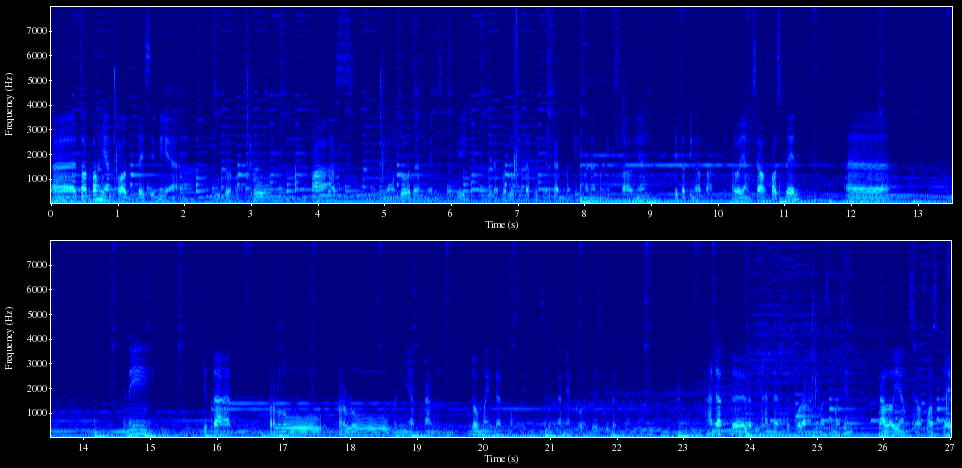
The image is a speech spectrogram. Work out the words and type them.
Uh, contoh yang cloud based ini ya Google Classroom, Canvas, Modo dan lain sebagainya. Tidak perlu kita pikirkan bagaimana menginstalnya kita tinggal pakai. Kalau yang self hosted uh, ini kita perlu perlu menyiapkan domain dan hosting sedangkan yang cloud base kita tinggal pakai ada kelebihan dan kekurangannya masing-masing. Kalau yang self hosted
